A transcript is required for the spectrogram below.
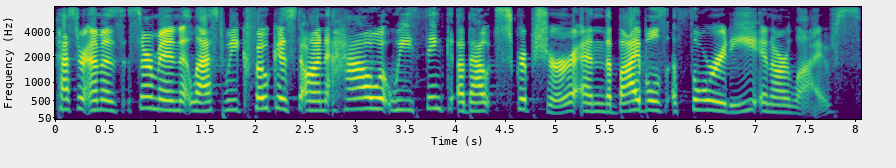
Pastor Emma's sermon last week focused on how we think about Scripture and the Bible's authority in our lives.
